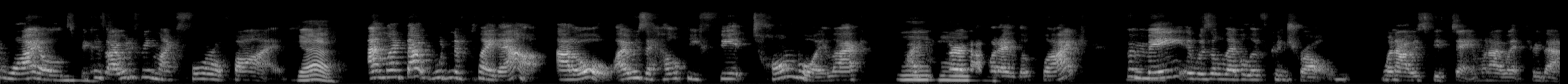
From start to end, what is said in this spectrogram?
it wild? Because I would have been like four or five. Yeah. And like that wouldn't have played out at all. I was a healthy, fit tomboy. Like mm-hmm. I didn't care about what I looked like. For me, it was a level of control when I was 15 when I went through that.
